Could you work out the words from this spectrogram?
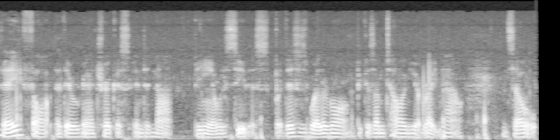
They thought that they were going to trick us into not being able to see this, but this is where they're wrong because I'm telling you it right now. And so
